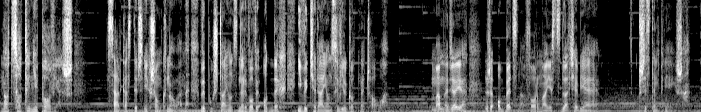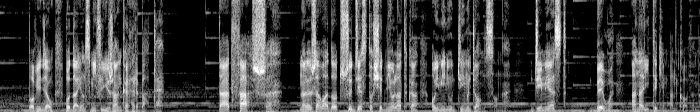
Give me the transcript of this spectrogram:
No co ty nie powiesz? Sarkastycznie chrząknąłem, wypuszczając nerwowy oddech i wycierając wilgotne czoło. Mam nadzieję, że obecna forma jest dla ciebie przystępniejsza, powiedział, podając mi filiżankę herbaty. Ta twarz należała do 37-latka o imieniu Jim Johnson. Jim jest, był analitykiem bankowym.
